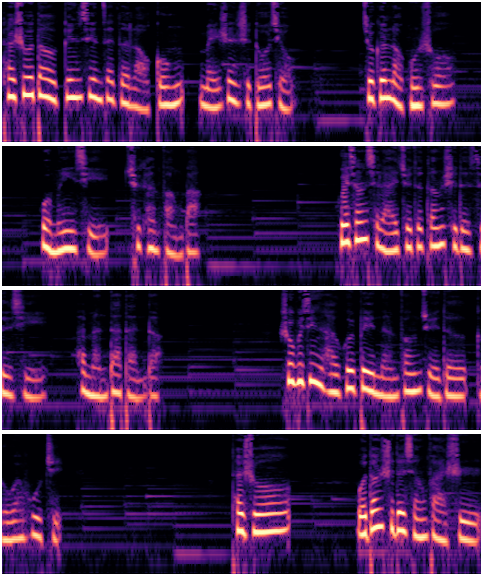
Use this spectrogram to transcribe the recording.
她说到跟现在的老公没认识多久，就跟老公说：“我们一起去看房吧。”回想起来，觉得当时的自己还蛮大胆的，说不定还会被男方觉得格外物质。他说：“我当时的想法是。”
